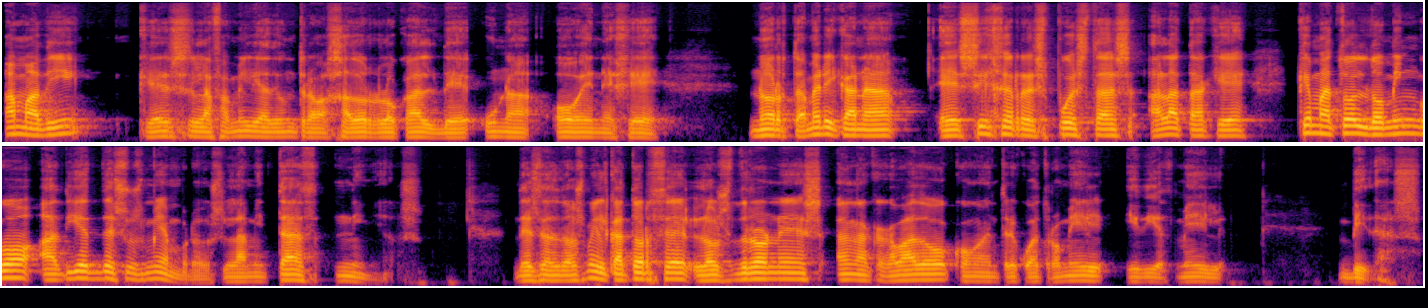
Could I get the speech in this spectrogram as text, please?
Ahmadi, que es la familia de un trabajador local de una ONG norteamericana, exige respuestas al ataque que mató el domingo a 10 de sus miembros, la mitad niños. Desde el 2014, los drones han acabado con entre 4.000 y 10.000 vidas.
